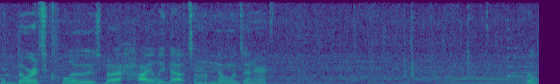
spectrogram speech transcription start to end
The door is closed, but I highly doubt some no one's in here. Oh.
